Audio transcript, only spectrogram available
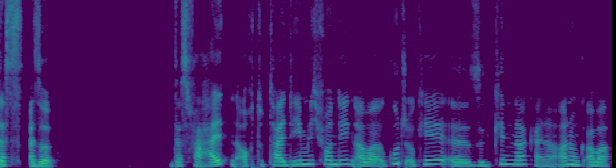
das, also, das Verhalten auch total dämlich von denen, aber gut, okay, äh, sind Kinder, keine Ahnung, aber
